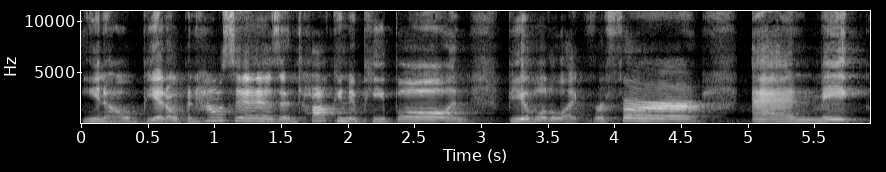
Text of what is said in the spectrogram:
you know, be at open houses and talking to people and be able to like refer and make,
